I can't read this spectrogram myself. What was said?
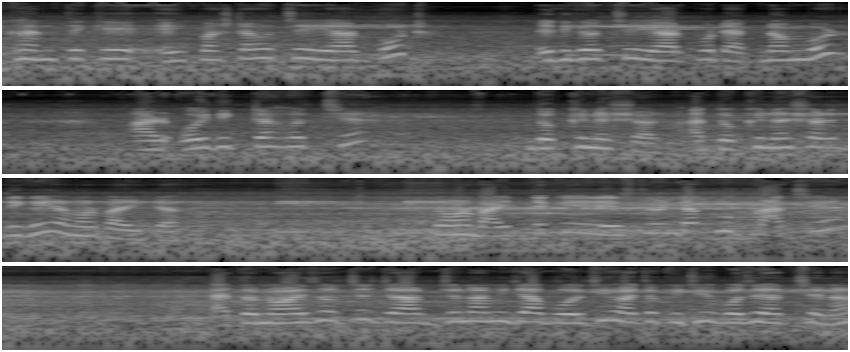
এখান থেকে এই পাশটা হচ্ছে এয়ারপোর্ট, এদিকে হচ্ছে এয়ারপোর্ট এক নম্বর, আর ওই দিকটা হচ্ছে দক্ষিণেশ্বর। আর দক্ষিণেশ্বরের দিকেই আমার বাড়িটা। তো আমার বাড়ির থেকে এই রেস্টুরেন্টটা খুব কাছে। এত নয়েজ হচ্ছে যার জন্য আমি যা বলছি হয়তো কিছুই বোঝা যাচ্ছে না।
